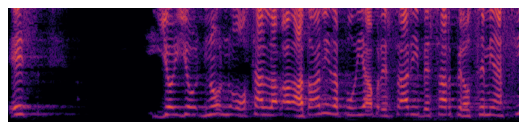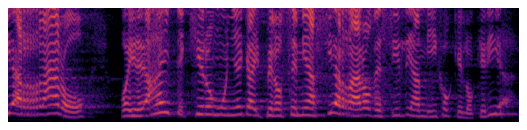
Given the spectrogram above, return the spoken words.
es yo, yo, no, o sea, a Dani la podía abrazar y besar, pero se me hacía raro, pues, ay, te quiero muñeca, pero se me hacía raro decirle a mi hijo que lo quería.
